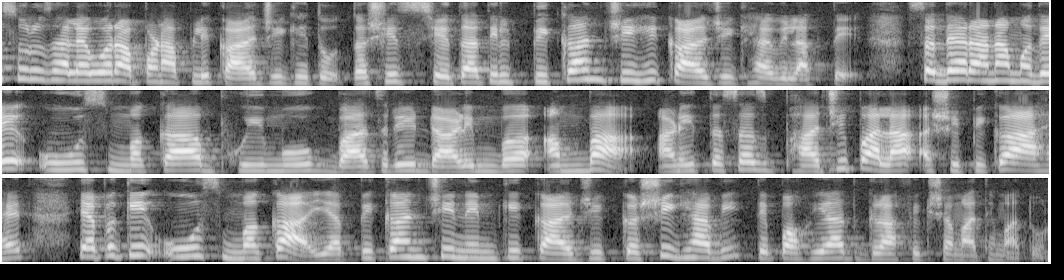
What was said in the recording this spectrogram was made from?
सुरू झाल्यावर आपण आपली काळजी घेतो. तशीच शेतातील पिकांचीही काळजी घ्यावी लागते. सध्या रानामध्ये ऊस मका भुईमूग बाजरी डाळिंब आंबा आणि तसंच भाजीपाला अशी पिकं आहेत. यापैकी ऊस मका या पिकांची नेमकी काळजी कशी घ्यावी ते पाहूयात ग्राफिकच्या माध्यमातून.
